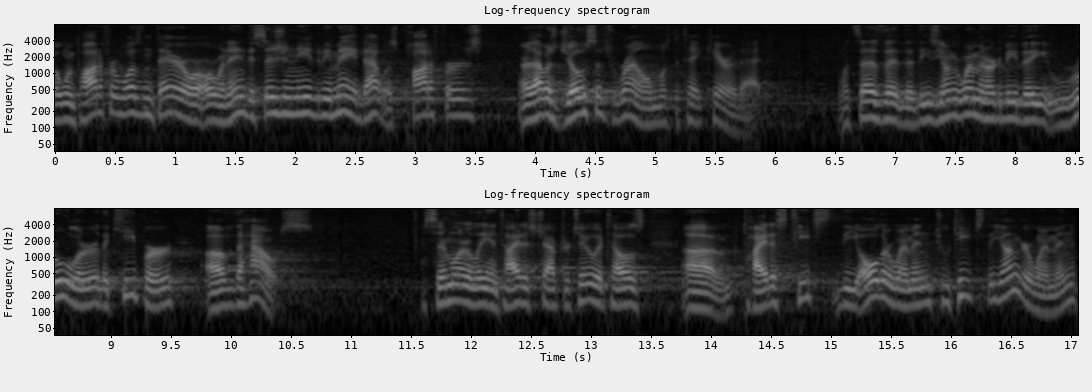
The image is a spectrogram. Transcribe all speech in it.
But when Potiphar wasn't there or, or when any decision needed to be made, that was Potiphar's, or that was Joseph's realm was to take care of that. What says that, that these younger women are to be the ruler, the keeper of the house. Similarly, in Titus chapter 2, it tells uh, Titus teach the older women to teach the younger women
